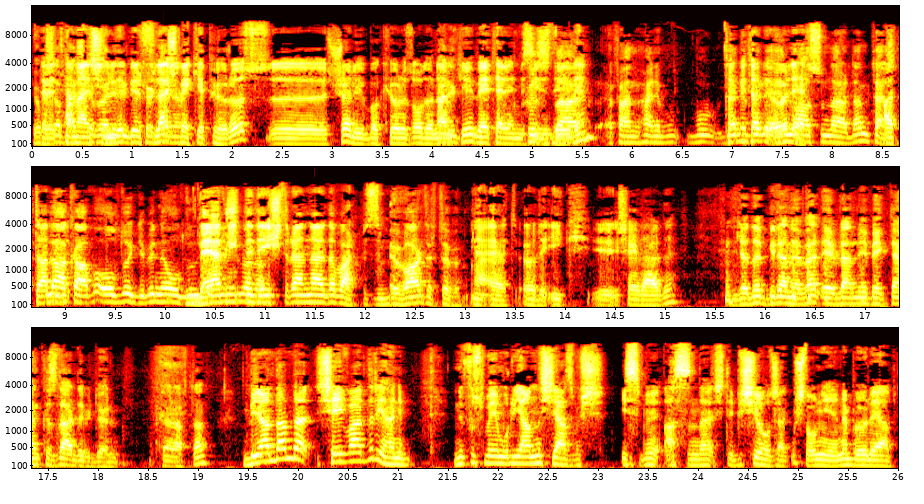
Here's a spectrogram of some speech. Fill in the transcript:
Yoksa Evet hemen başka böyle şimdi bir, kökeni- flashback yapıyoruz. Ee, şöyle bir bakıyoruz o dönemki Hani veteranımızı Kızlar diyelim. efendim hani bu, bu Tabii, tabii, öyle. masumlardan bir tanesi. Hatta bir- Lakabı olduğu gibi ne olduğunu Beğenmeyip de değiştirenler de var bizim. E, vardır tabii. Ya, evet öyle ilk e, şeylerde. ya da bir an evvel evlenmeyi bekleyen kızlar da biliyorum bir taraftan. Bir yandan da şey vardır ya hani nüfus memuru yanlış yazmış. ismi aslında işte bir şey olacakmış da onun yerine böyle yaptı.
